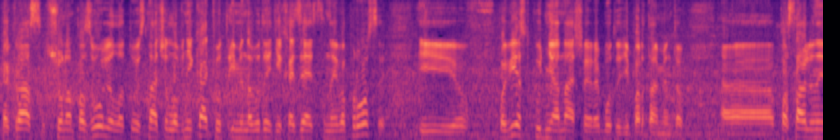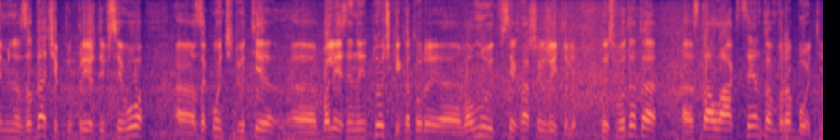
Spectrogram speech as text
как раз, что нам позволило, то есть начала вникать вот именно вот эти хозяйственные вопросы и в повестку дня нашей работы департаментов э, поставлена именно задача прежде всего э, закончить вот те э, болезненные точки, которые волнуют всех наших жителей. То есть вот это стало акцентом в работе.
